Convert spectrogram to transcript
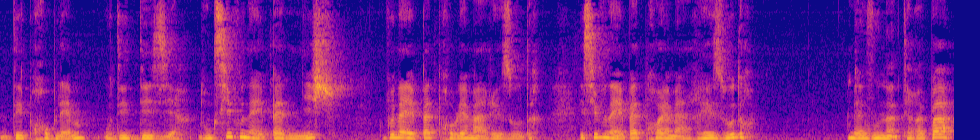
des problèmes ou des désirs. Donc si vous n'avez pas de niche, vous n'avez pas de problème à résoudre. Et si vous n'avez pas de problème à résoudre, ben vous n'attirez pas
